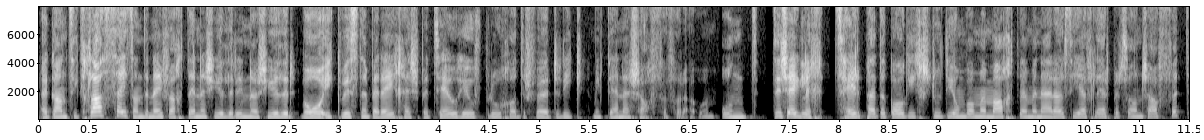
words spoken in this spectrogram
eine ganze Klasse haben, sondern einfach diesen Schülerinnen und Schüler, die in gewissen Bereichen speziell Hilfe brauchen oder Förderung, mit denen arbeiten vor allem. Und das ist eigentlich das Heilpädagogikstudium, das man macht, wenn man als IF-Lehrperson arbeitet.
